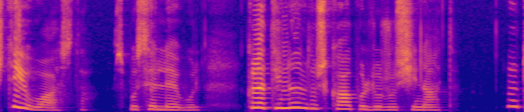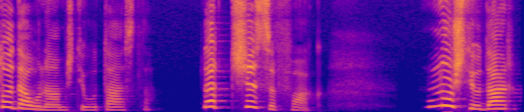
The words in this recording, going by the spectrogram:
Știu asta, spuse leul, clătinându-și capul rușinat. Întotdeauna am știut asta. Dar ce să fac? Nu știu, dar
